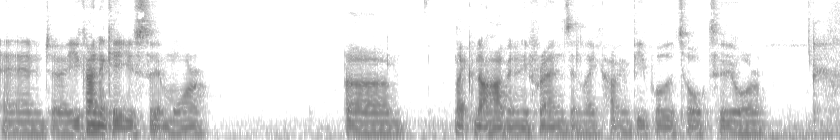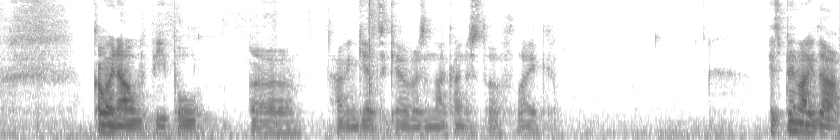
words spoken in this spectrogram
And uh, you kind of get used to it more um like not having any friends and like having people to talk to or going out with people uh having get-togethers and that kind of stuff like it's been like that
